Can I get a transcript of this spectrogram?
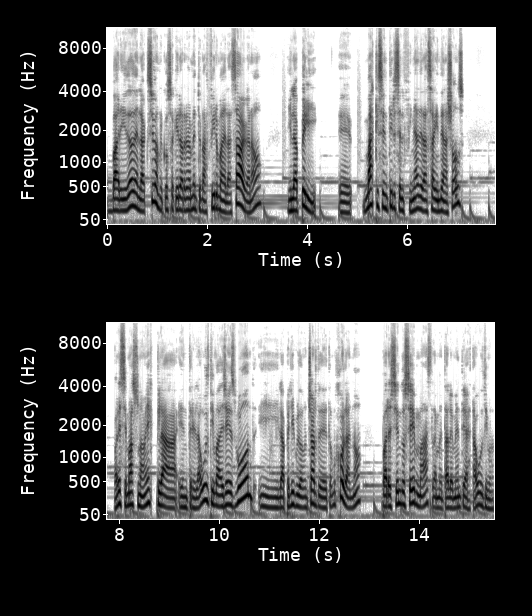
variedad en la acción, cosa que era realmente una firma de la saga, ¿no? Y la peli, eh, más que sentirse el final de la saga Indiana Jones, parece más una mezcla entre la última de James Bond y la película de Uncharted de Tom Holland, ¿no? Pareciéndose más, lamentablemente, a esta última,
